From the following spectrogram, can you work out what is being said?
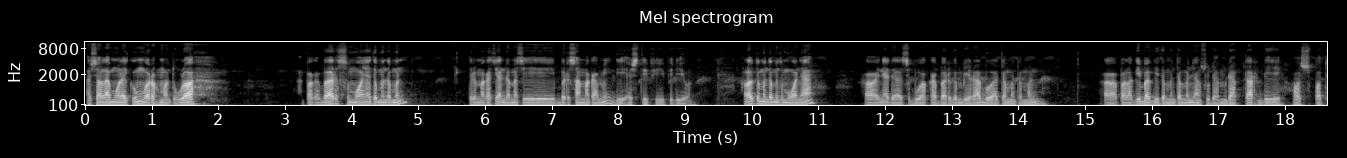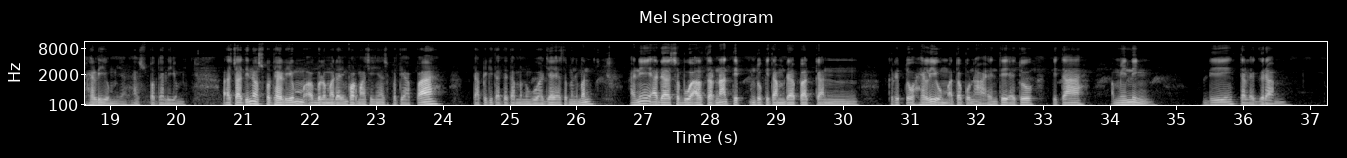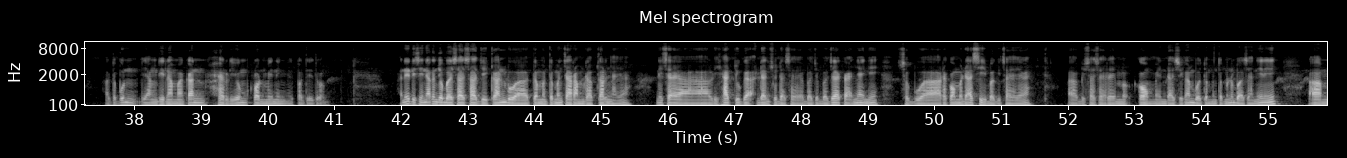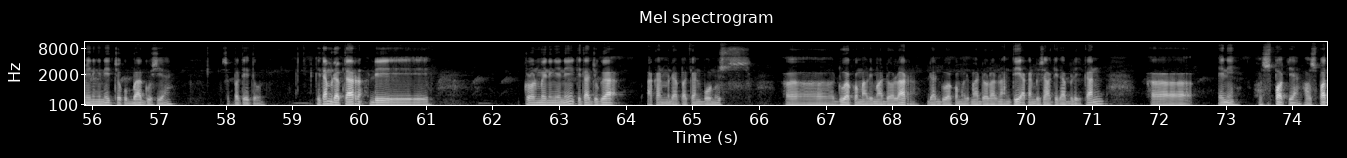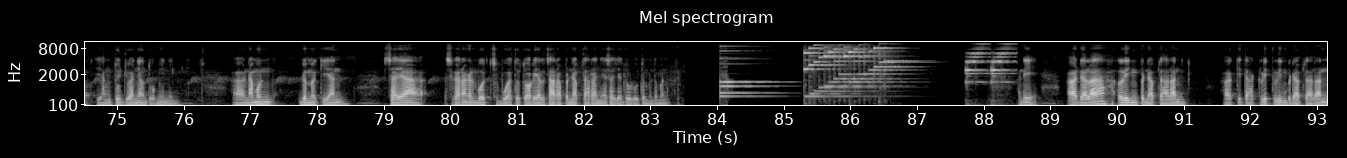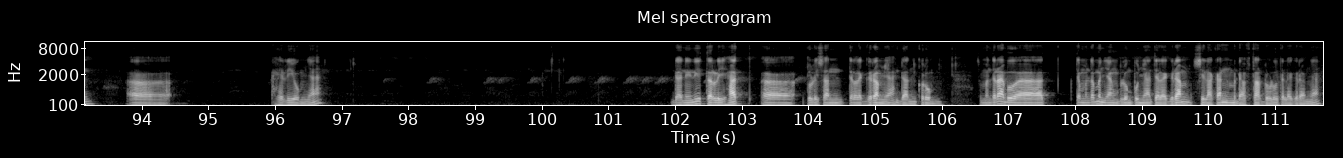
Assalamualaikum warahmatullah. Apa kabar semuanya teman-teman? Terima kasih Anda masih bersama kami di STV Video. Halo teman-teman semuanya. Uh, Ini ada sebuah kabar gembira buat teman-teman. Uh, Apalagi bagi teman-teman yang sudah mendaftar di hotspot helium ya Hotspot helium. Uh, Saat ini hotspot helium uh, belum ada informasinya seperti apa Tapi kita tetap menunggu aja ya teman-teman ini ada sebuah alternatif untuk kita mendapatkan crypto helium ataupun HNT yaitu kita mining di telegram ataupun yang dinamakan helium clone mining seperti itu. Ini di sini akan coba saya sajikan buat teman-teman cara mendaftarnya ya. Ini saya lihat juga dan sudah saya baca-baca kayaknya ini sebuah rekomendasi bagi saya ya. Uh, bisa saya rekomendasikan buat teman-teman bahasan ini uh, meaning ini cukup bagus ya. Seperti itu. Kita mendaftar di clone mining ini kita juga akan mendapatkan bonus uh, 2,5 dolar dan 2,5 dolar nanti akan bisa kita belikan uh, ini hotspot ya hotspot yang tujuannya untuk mining uh, namun demikian saya sekarang akan buat sebuah tutorial cara pendaftarannya saja dulu teman-teman ini adalah link pendaftaran. Uh, kita klik link pendaftaran uh, heliumnya. Dan ini terlihat uh, tulisan telegram ya dan chrome. Sementara buat teman-teman yang belum punya telegram silahkan mendaftar dulu telegramnya.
